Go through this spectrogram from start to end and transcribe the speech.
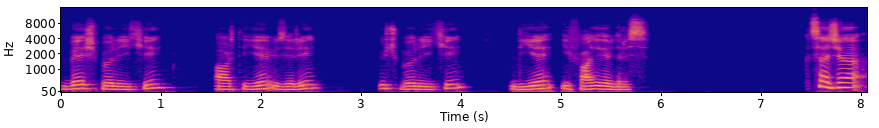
5 bölü 2 artı y üzeri 3 bölü 2 diye ifade edebiliriz. Kısaca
